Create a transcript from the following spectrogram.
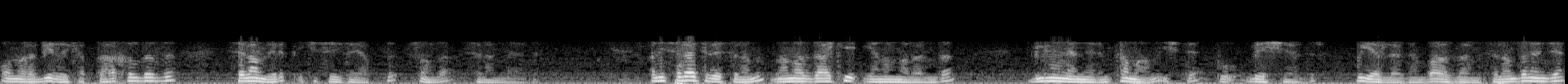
Onlara bir rekat daha kıldırdı. Selam verip iki secde yaptı. Sonra selam verdi. Aleyhissalatü Vesselam'ın namazdaki yanılmalarında bilinenlerin tamamı işte bu beş yerdir. Bu yerlerden bazılarını selamdan önce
